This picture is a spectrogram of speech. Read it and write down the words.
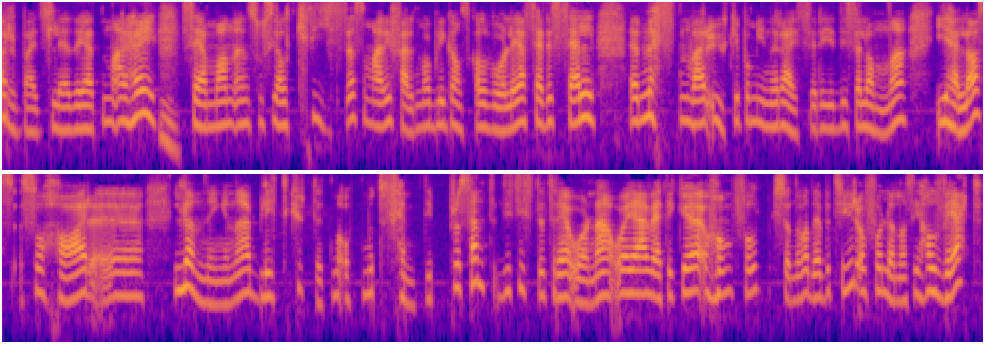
arbeidsledigheten er høy, mm. ser man en sosial krise som er i ferd med å bli ganske alvorlig. Jeg ser det selv uh, nesten hver uke på mine reiser i disse landene. I Hellas så har uh, lønningene blitt kuttet med opp mot 50% de siste tre årene årene. Og jeg vet ikke om folk skjønner hva det betyr å få lønna si halvert.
